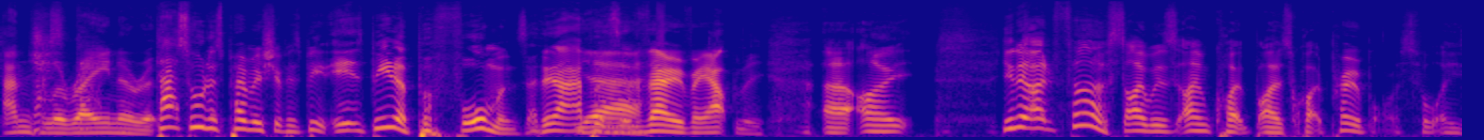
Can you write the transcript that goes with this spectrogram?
Angela Rayner. At, That's all this Premiership has been. It's been a performance. I think that happens Yeah. very, very aptly. Uh, I, you know, at first I was, I'm quite, I was quite pro Boris for what he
